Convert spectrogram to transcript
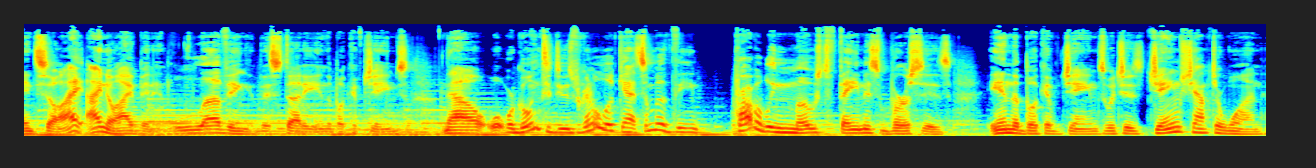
and so I, I know I've been loving this study in the book of James. Now, what we're going to do is we're going to look at some of the probably most famous verses in the book of James, which is James chapter 1,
